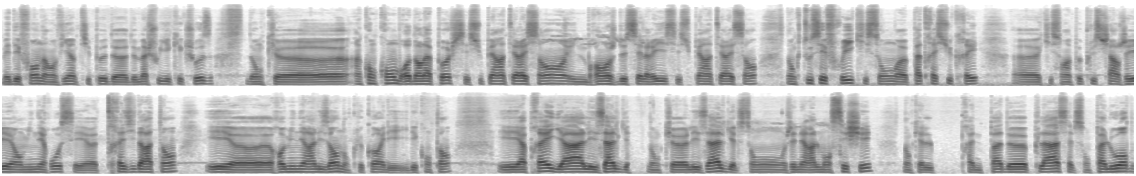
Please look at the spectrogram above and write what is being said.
mais des fois, on a envie un petit peu de, mâchouiller quelque chose. Donc, euh, un concombre dans la poche, c'est super intéressant. Une branche de céleri, c'est super intéressant. Donc, tous ces fruits qui sont euh, pas très sucrés, qui sont un peu plus chargés en minéraux, c'est très hydratant et reminéralisant. Donc, le corps, il est, il est content. Et après, il y a les algues. Donc, les algues, elles sont généralement séchées donc elles prennent pas de place, elles sont pas lourdes.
